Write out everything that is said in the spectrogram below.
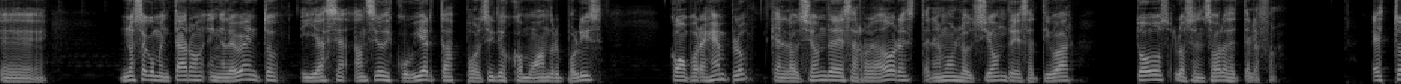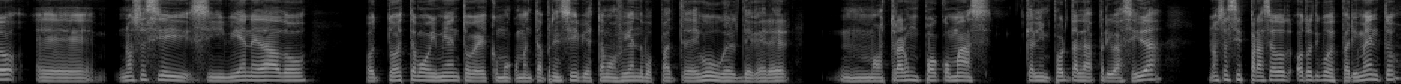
eh, no se comentaron en el evento y ya se han sido descubiertas por sitios como Android Police como por ejemplo que en la opción de desarrolladores tenemos la opción de desactivar todos los sensores del teléfono. Esto eh, no sé si, si, viene dado por todo este movimiento que como comenté al principio estamos viendo por parte de Google de querer mostrar un poco más que le importa la privacidad. No sé si es para hacer otro, tipo de experimento,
